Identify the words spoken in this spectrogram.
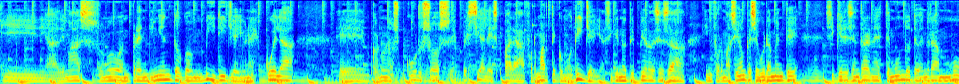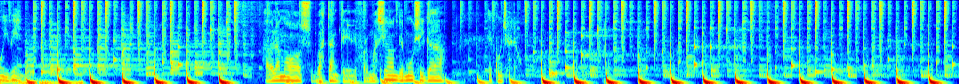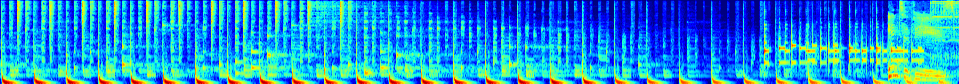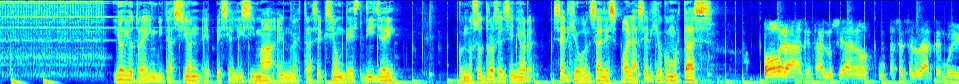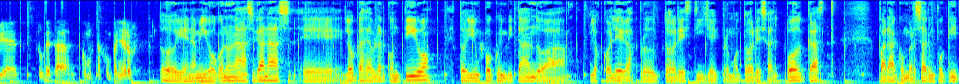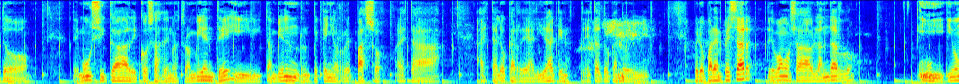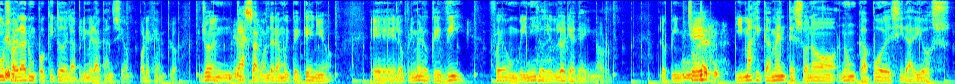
y además su nuevo emprendimiento con BDJ, una escuela eh, con unos cursos especiales para formarte como DJ. Así que no te pierdas esa información que seguramente si quieres entrar en este mundo te vendrá muy bien. Hablamos bastante de formación, de música. Escúchalo. Y hoy otra invitación especialísima en nuestra sección Guest DJ. Con nosotros el señor Sergio González. Hola Sergio, ¿cómo estás? Hola, ¿qué tal Luciano? Un placer saludarte. Muy bien. ¿Tú qué tal? ¿Cómo estás compañero? Todo bien amigo, con unas ganas eh, locas de hablar contigo. Estoy un poco invitando a los colegas, productores, DJ, promotores al podcast para conversar un poquito de música, de cosas de nuestro ambiente y también un pequeño repaso a esta, a esta loca realidad que nos está tocando vivir. Pero para empezar, vamos a ablandarlo y, uh, vamos a hablar un poquito de la primera canción. Por ejemplo, yo en casa cuando era muy pequeño, eh, lo primero que vi fue un vinilo de Gloria Gaynor. Lo pinché y mágicamente sonó Nunca puedo decir adiós.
